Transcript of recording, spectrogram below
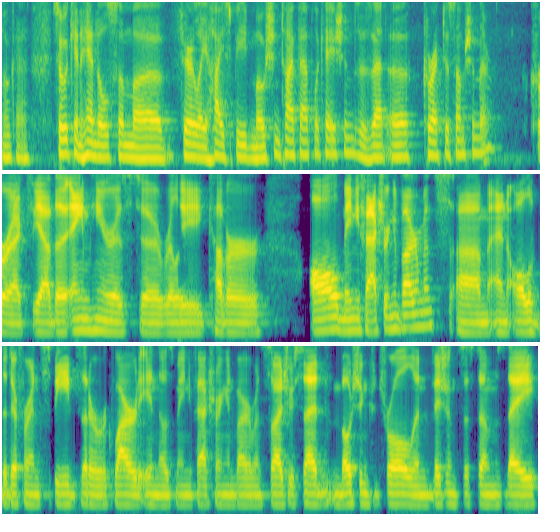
Okay. So it can handle some uh, fairly high speed motion type applications. Is that a correct assumption there? Correct. Yeah. The aim here is to really cover all manufacturing environments um, and all of the different speeds that are required in those manufacturing environments. So, as you said, motion control and vision systems they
